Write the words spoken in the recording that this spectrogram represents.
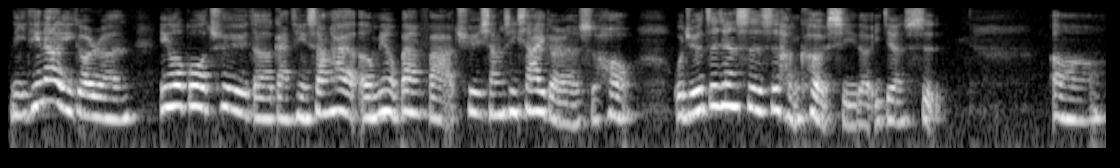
你听到一个人因为过去的感情伤害而没有办法去相信下一个人的时候，我觉得这件事是很可惜的一件事。嗯。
